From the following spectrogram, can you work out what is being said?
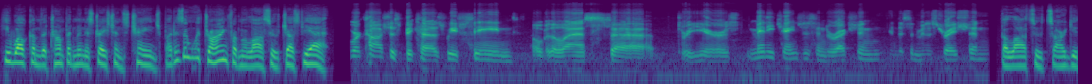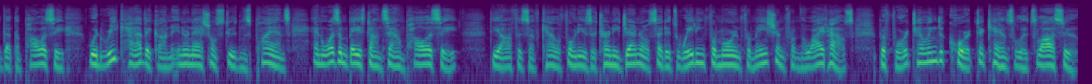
He welcomed the Trump administration's change, but isn't withdrawing from the lawsuit just yet. We're cautious because we've seen over the last uh, three years many changes in direction in this administration. The lawsuits argued that the policy would wreak havoc on international students' plans and wasn't based on sound policy. The Office of California's Attorney General said it's waiting for more information from the White House before telling the court to cancel its lawsuit.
